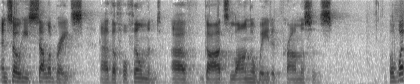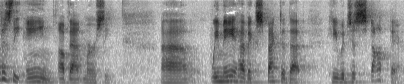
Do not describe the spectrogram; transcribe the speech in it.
And so he celebrates uh, the fulfillment of God's long awaited promises. But what is the aim of that mercy? Uh, we may have expected that he would just stop there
